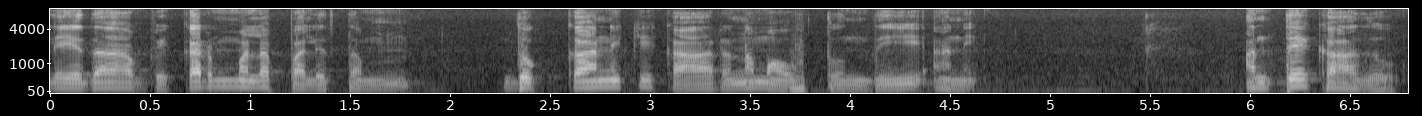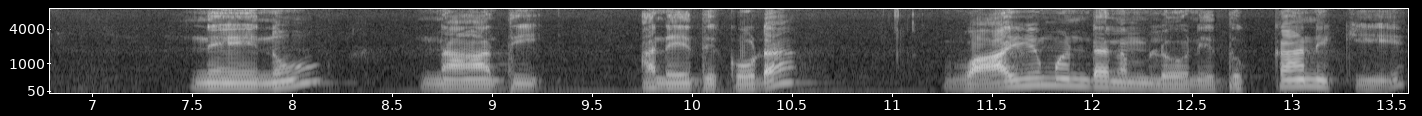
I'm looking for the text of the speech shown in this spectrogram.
లేదా వికర్మల ఫలితం దుఃఖానికి కారణం అవుతుంది అని. అంతేకాదు నేను నాది అనేది కూడా వాయుమండలంలోని దుఃఖానికి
